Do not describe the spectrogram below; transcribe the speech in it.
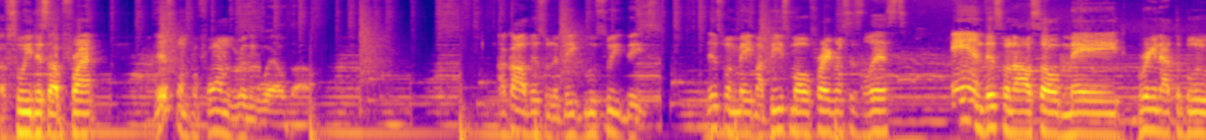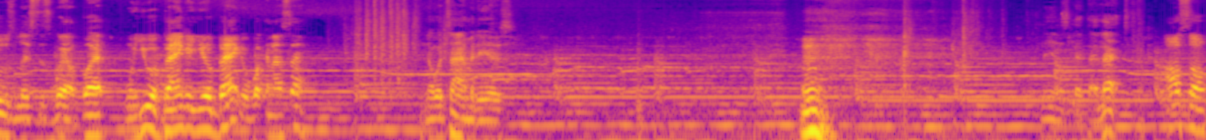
of sweetness up front. This one performs really well though. I call this one the Big Blue Sweet Beast. This one made my Beast Mode fragrances list. And this one also made Bringing Out the Blues list as well. But when you a banger, you a banger. What can I say? You know what time it is. Mm. Let that. Also,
